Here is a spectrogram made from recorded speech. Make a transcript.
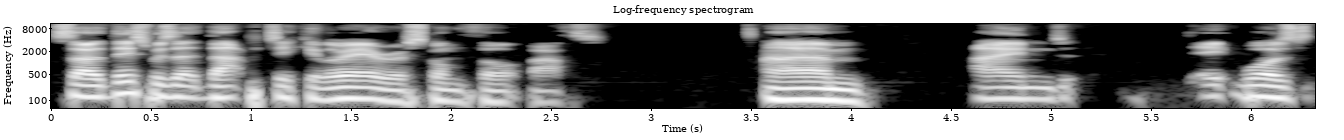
so this was at that particular era of Scunthorpe Baths. Um, and it was,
